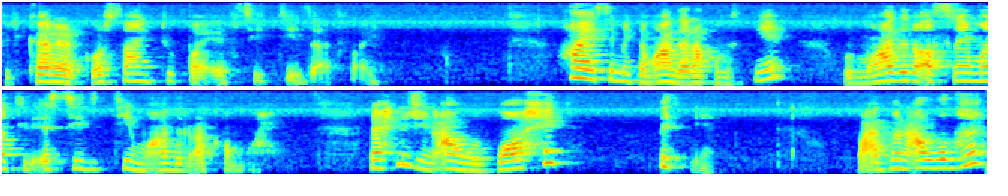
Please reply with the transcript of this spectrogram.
في ال carrier cosine 2 pi fc t زائد phi هاي سميتها معادلة رقم اثنين والمعادلة الأصلية مالتي ال SC t معادلة رقم واحد. راح نجي نعوض واحد. باثنين بعد ما نعوضها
